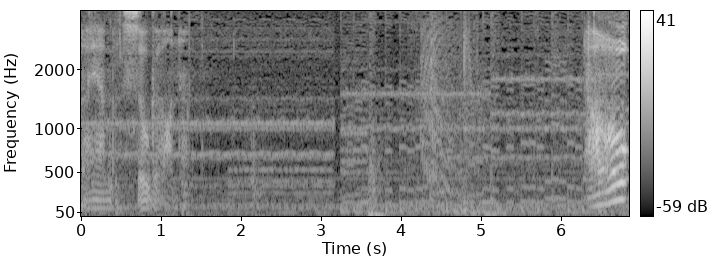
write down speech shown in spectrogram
I am so gone. No!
